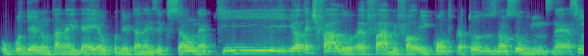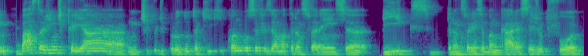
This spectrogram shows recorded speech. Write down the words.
o poder não está na ideia, o poder está na execução, né, que eu até te falo, eh, Fábio, falo, e conto para todos os nossos ouvintes, né? Assim, basta a gente criar um tipo de produto aqui que quando você fizer uma transferência Pix, transferência bancária, seja o que for,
